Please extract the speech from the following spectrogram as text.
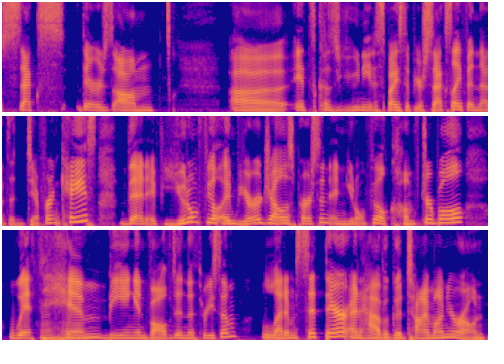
sex, there's um uh it's because you need to spice up your sex life and that's a different case then if you don't feel if you're a jealous person and you don't feel comfortable with Mm-hmm. him being involved in the threesome let him sit there and have a good time on your own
